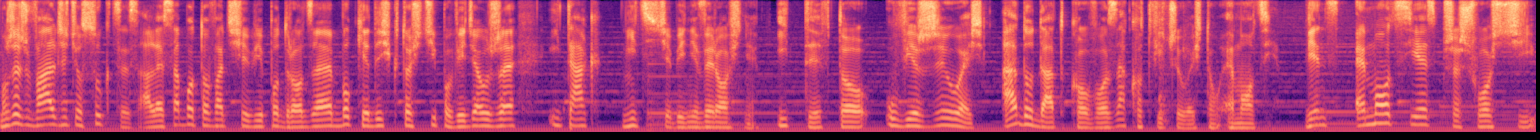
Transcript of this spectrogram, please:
Możesz walczyć o sukces, ale sabotować siebie po drodze, bo kiedyś ktoś ci powiedział, że i tak nic z ciebie nie wyrośnie. I ty w to uwierzyłeś, a dodatkowo zakotwiczyłeś tą emocję. Więc emocje z przeszłości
